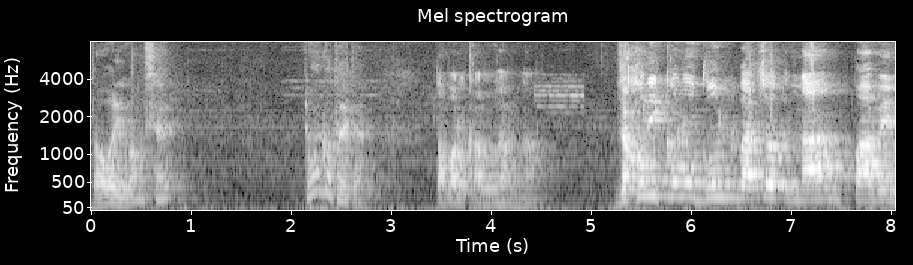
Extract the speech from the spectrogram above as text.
তো আবার ইমাম সাহেব কেমন কথা এটা। তাবারক আল্লাহর নাম। যখনই কোনো গুণবাচক নাম পাবেন,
